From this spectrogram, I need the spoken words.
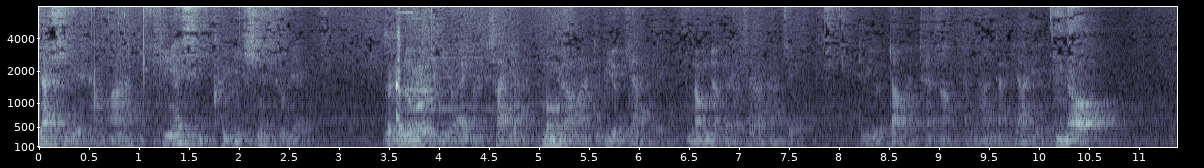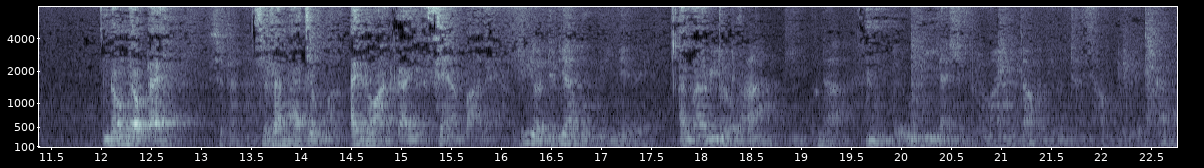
ရရှိတဲ့အခါမှာဒီ KSC creation ဆိုတဲ့စကားလုံးတပည့်တော်အဲ့မှာစရမုံလာမှာတပည့်တော်ရတယ်နောက်နောက်လည်းဆက်လာကြည့်တပည့်တော်တောင်းထမ်းဆောင်ပြန်လာဒါရခဲ့တယ်နော်နော်မြောက်တိုင်း စစ်တမ်းစစ်တမ်းသားကျုံမှာအဲ့တော့အကကြီးအဆင့်ပါတယ်ဒီတော့ဒုတိယဘုံမင်းနေပဲအမှန်ပြီးတူတော့တယ်ကဒီခုနဥပိယရှိပရမဏုတောင်းကိုထမ်းဆောင်နေတဲ့ကာလ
